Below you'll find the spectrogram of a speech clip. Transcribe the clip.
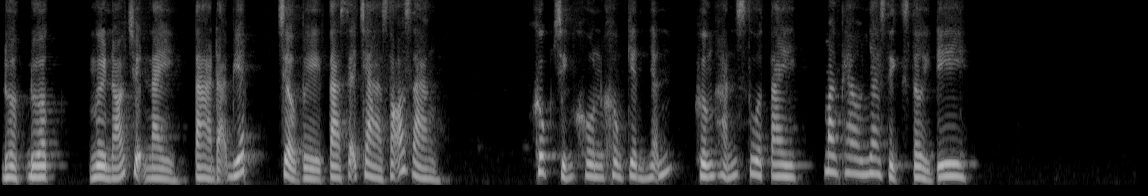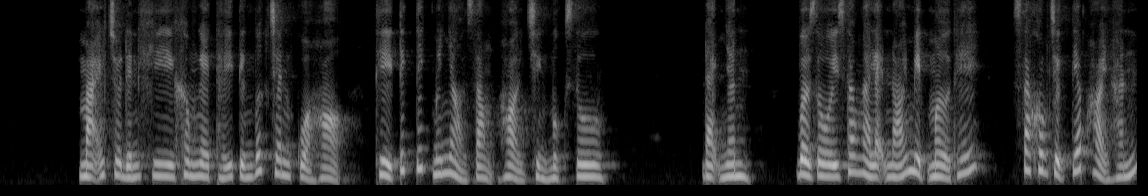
Được, được. Người nói chuyện này ta đã biết. Trở về ta sẽ tra rõ ràng. Khúc chính khôn không kiên nhẫn, hướng hắn xua tay, mang theo nha dịch rời đi. Mãi cho đến khi không nghe thấy tiếng bước chân của họ, thì tích tích mới nhỏ giọng hỏi Trình Mục Du. Đại nhân, vừa rồi sao ngài lại nói mịt mờ thế? Sao không trực tiếp hỏi hắn,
